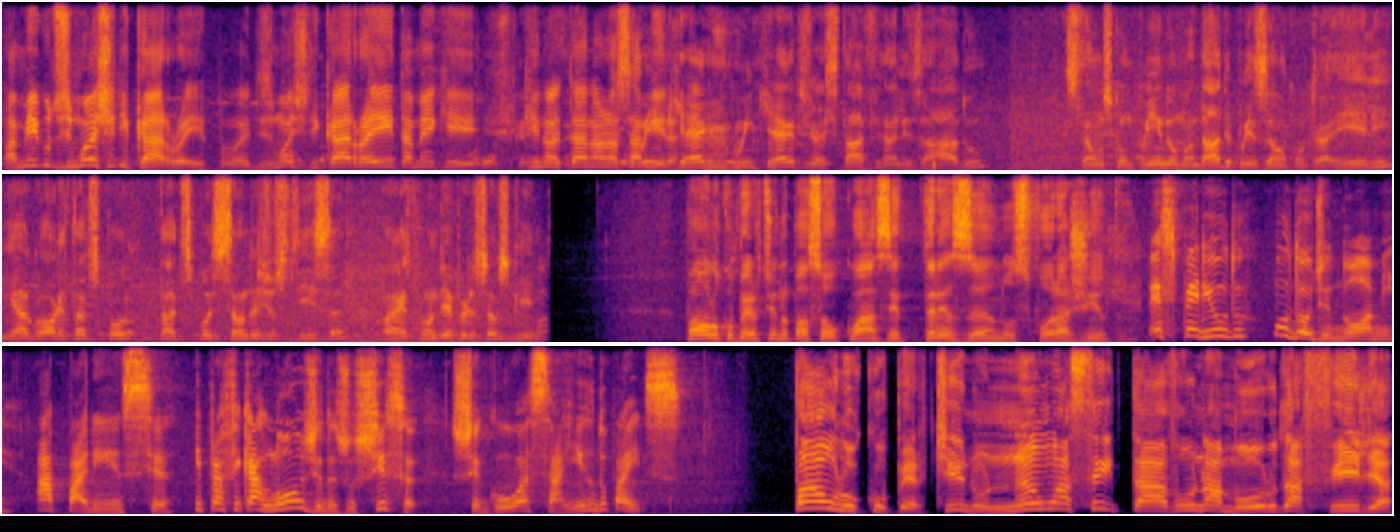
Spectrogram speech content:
Amigo desmanche de carro aí. Desmanche de carro aí também que, que está na nossa o mira. Inquérito, o inquérito já está finalizado. Estamos cumprindo o um mandado de prisão contra ele e agora está à disposição da justiça para responder pelos seus crimes. Paulo Cupertino passou quase três anos foragido. Nesse período, mudou de nome, aparência e, para ficar longe da justiça, chegou a sair do país. Paulo Cupertino não aceitava o namoro da filha.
